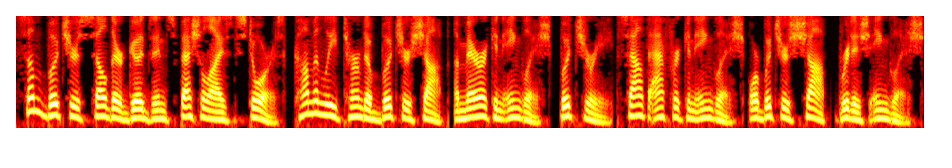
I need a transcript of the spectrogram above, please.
Some butchers sell their goods in specialized stores, commonly termed a butcher shop American English, butchery South African English or butcher's shop British English.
